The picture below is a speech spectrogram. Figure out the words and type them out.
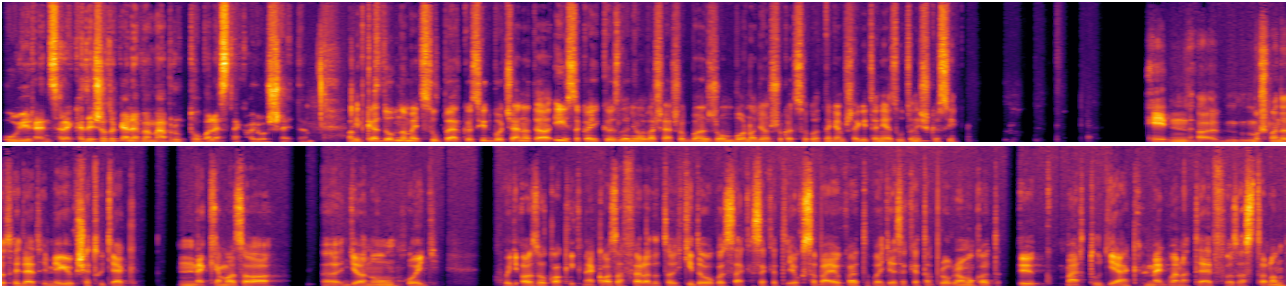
új rendszerekhez, és azok eleve már bruttóba lesznek, ha jól sejtem. Itt kell dobnom egy szuper köszit, bocsánat, a éjszakai közlönyolvasásokban Zsombor nagyon sokat szokott nekem segíteni, ezúton is köszi. Én most mondod, hogy lehet, hogy még ők se tudják. Nekem az a gyanú, hogy hogy azok, akiknek az a feladata, hogy kidolgozzák ezeket a jogszabályokat, vagy ezeket a programokat, ők már tudják, megvan a terv az asztalon,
